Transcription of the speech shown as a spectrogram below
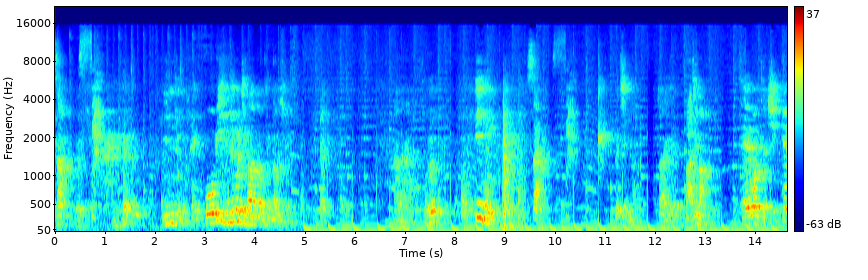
싹 이렇게. 인중, 배꼽이 인중을 지나간다고 생각하시면 돼요. 하나, 둘, 인중, 싹. 끝입니다. 자, 이제 마지막. 세 번째 쉽게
